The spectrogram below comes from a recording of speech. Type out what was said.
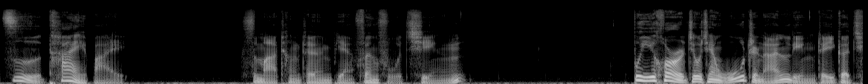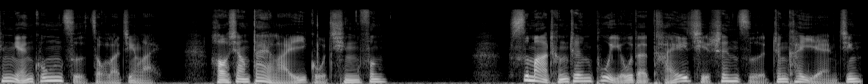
字太白”，司马承祯便吩咐请。不一会儿，就见吴指南领着一个青年公子走了进来，好像带来一股清风。司马承祯不由得抬起身子，睁开眼睛，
